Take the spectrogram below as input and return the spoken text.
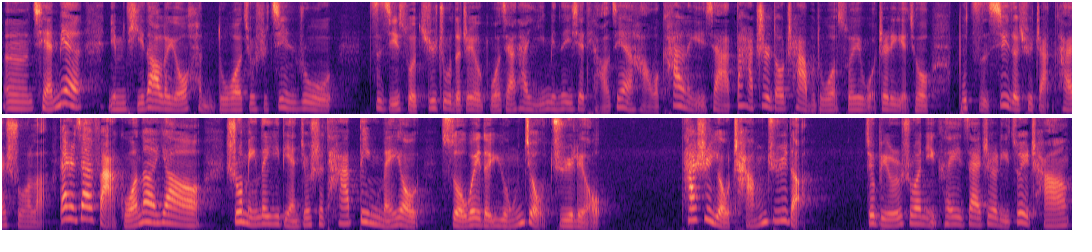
嗯，前面你们提到了有很多就是进入自己所居住的这个国家，它移民的一些条件哈，我看了一下，大致都差不多，所以我这里也就不仔细的去展开说了。但是在法国呢，要说明的一点就是，它并没有所谓的永久居留，它是有长居的。就比如说，你可以在这里最长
